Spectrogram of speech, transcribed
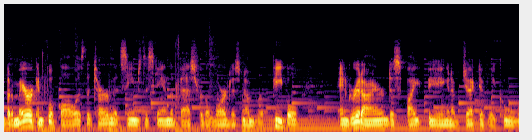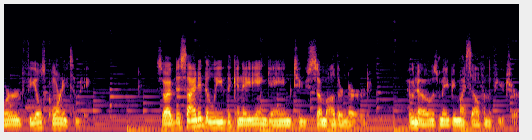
But American football is the term that seems to scan the best for the largest number of people, and gridiron, despite being an objectively cool word, feels corny to me. So I've decided to leave the Canadian game to some other nerd. Who knows, maybe myself in the future.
